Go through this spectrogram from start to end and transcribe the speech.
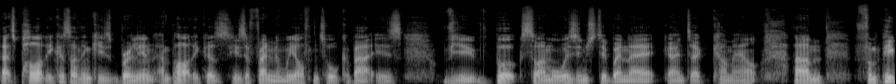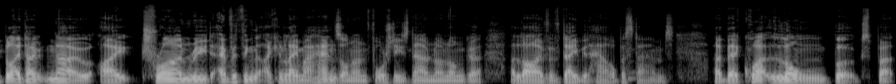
that's partly because I think he's brilliant, and partly because he's a friend, and we often talk about his view of books. So I'm always interested when they're going to come out. Um, from people I don't know, I try and read everything that I can lay my hands on. Unfortunately, is now no longer alive. Of David Halberstam's, uh, they're quite long books, but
